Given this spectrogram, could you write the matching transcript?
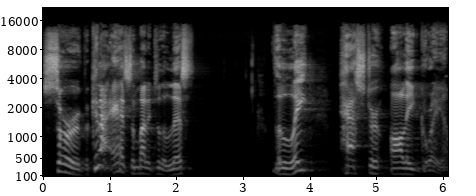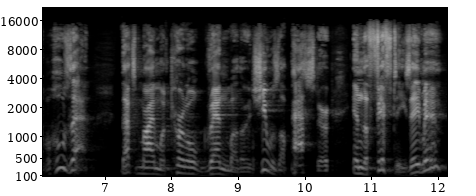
served. But can I add somebody to the list? The late Pastor Ollie Graham. Who's that? That's my maternal grandmother, and she was a pastor in the 50s. Amen?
